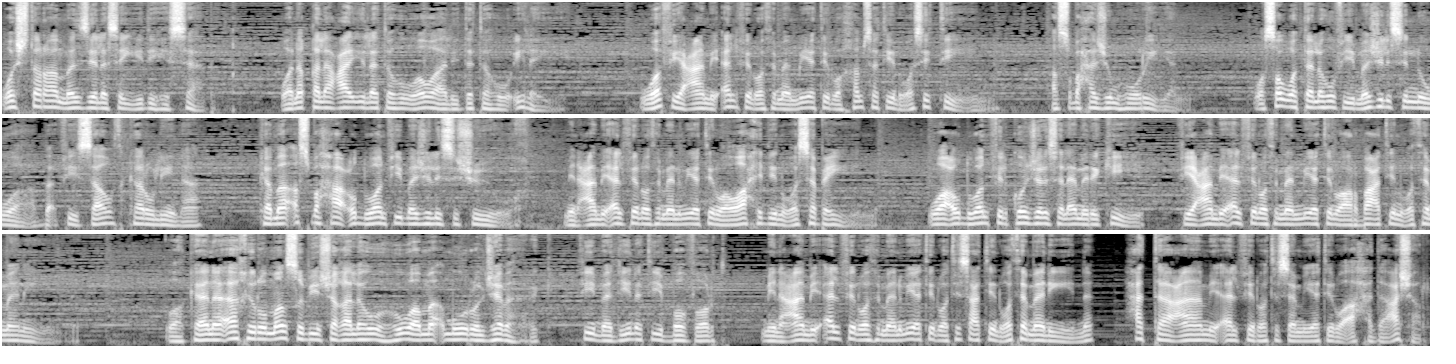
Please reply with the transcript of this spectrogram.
واشترى منزل سيده السابق ونقل عائلته ووالدته إليه. وفي عام 1865 أصبح جمهوريا وصوت له في مجلس النواب في ساوث كارولينا كما أصبح عضوا في مجلس الشيوخ من عام 1871 وعضوا في الكونجرس الأمريكي في عام 1884 وكان آخر منصب شغله هو مأمور الجمارك في مدينة بوفورت من عام 1889 حتى عام 1911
